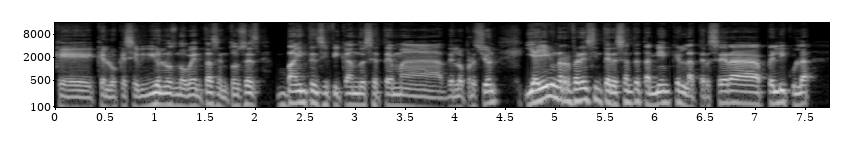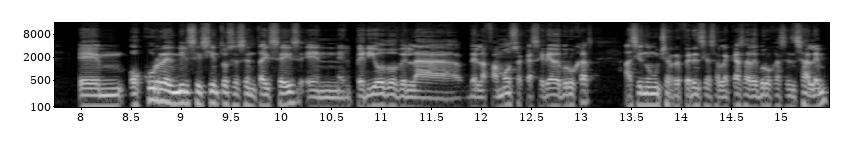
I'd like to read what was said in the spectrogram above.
que, lo que se vivió en los noventas, entonces va intensificando ese tema de la opresión. Y ahí hay una referencia interesante también que en la tercera película em, ocurre en 1666, en el periodo de la, de la famosa cacería de brujas, haciendo muchas referencias a la casa de brujas en Salem.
